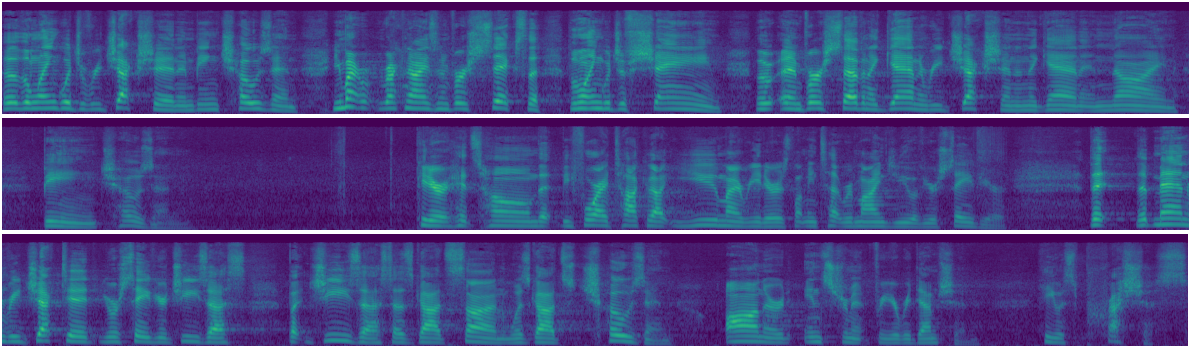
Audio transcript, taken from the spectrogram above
the, the language of rejection and being chosen. You might recognize in verse 6 the, the language of shame. In verse 7, again, rejection, and again in 9, being chosen. Peter hits home that before I talk about you, my readers, let me remind you of your Savior. That, that men rejected your Savior Jesus, but Jesus, as God's Son, was God's chosen, honored instrument for your redemption. He was precious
